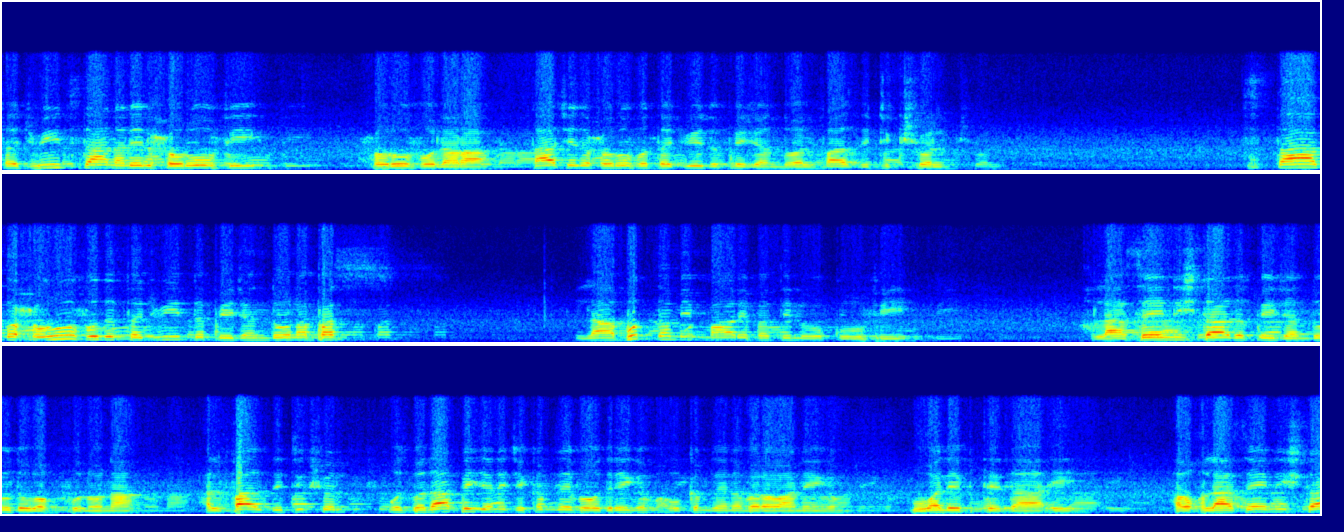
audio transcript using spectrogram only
تجوید ستانه للحروف حروف لرا تا چې د حروف تجوید پیجندو الفاظ دي ټیک شول ستا د حروف د تجوید د پیجندو نه پس لابد من معرفت الوقوفی خلاصه نشته د پيژندو د وقفونو نه الفاظ دي ټيک شول اوس به دا پيژنې چې کوم ځای به ودرېږم او کوم ځای نه به روانېږم والابتداء او خلاصه نشته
